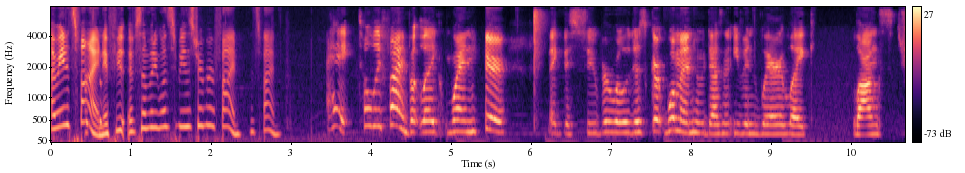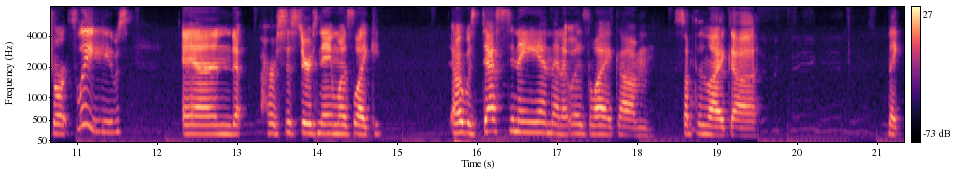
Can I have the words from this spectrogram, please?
I mean, it's fine if you if somebody wants to be a stripper, fine, it's fine. Hey, totally fine. But like when you're like this super religious woman who doesn't even wear like long short sleeves, and her sister's name was like it was Destiny, and then it was like um something like uh like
